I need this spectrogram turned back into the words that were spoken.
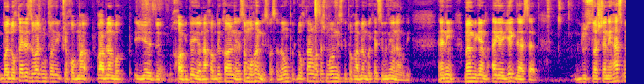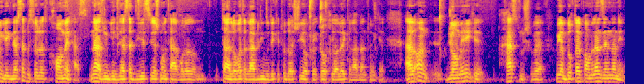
با دختر ازدواج می‌کنی که خب من قبلا با یه خوابیده یا نخوابیده کار نه اصلا مهم نیست واسه. اون دختر واسش مهم نیست که تو قبلا با کسی بودی یا نبودی. یعنی من میگم اگر یک درصد دوست داشتنی هست اون یک درصد به صورت کامل هست. نه از اون یک درصد دیگه سیاش مال تعقلات تعلقات قبلی بوده که تو داشتی یا فکر و خیالایی که قبلا تو کرد الان جامعه ای که هست روش و میگم دختر کاملا زندانیه.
